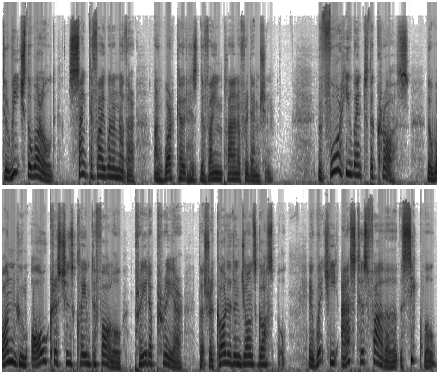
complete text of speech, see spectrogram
to reach the world, sanctify one another, and work out his divine plan of redemption. Before he went to the cross, the one whom all Christians claim to follow prayed a prayer that's recorded in John's Gospel, in which he asked his Father that the sequel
